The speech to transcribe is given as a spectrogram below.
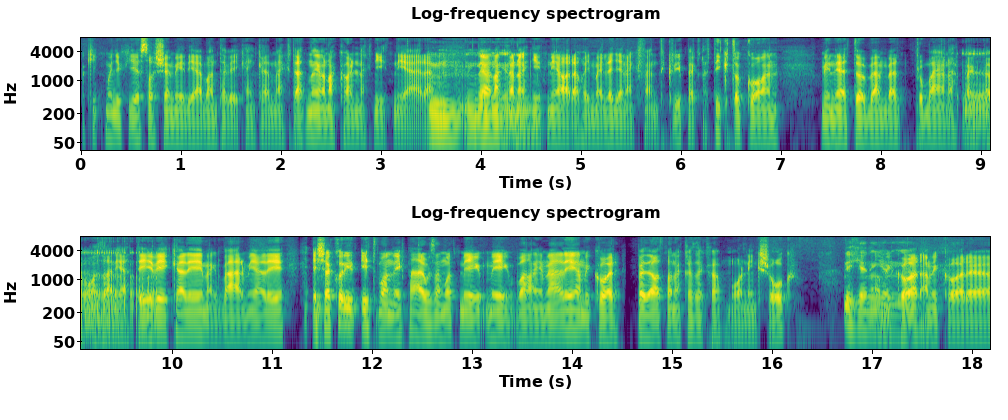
akik mondjuk így a social médiában tevékenykednek, tehát nagyon akarnak nyitni erre. Mm, igen, nagyon igen. akarnak nyitni arra, hogy majd legyenek fent klipek a TikTokon, minél több embert próbáljanak meg bevonzani a tévék elé, meg bármi elé. És akkor itt, itt van még párhuzamot még, még valami mellé, amikor például ott vannak ezek a morning show Igen, amikor, amikor ö,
